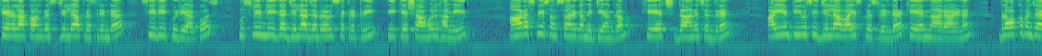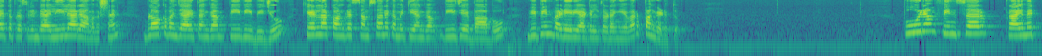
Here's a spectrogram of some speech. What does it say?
Kerala Congress ജില്ലാ president C V Kuriakose Muslim League ജില്ലാ general secretary P K Shahul Hameed R S P സംസ്ഥാന കമ്മിറ്റി അംഗം K H Danachandran I N T U C ജില്ലാ vice president K N Narayanan block panchayat president Leela Ramakrishnan block panchayat അംഗം പി വി ബിജു കേരള കോൺഗ്രസ് സംസ്ഥാന കമ്മിറ്റി അംഗം വി ജെ ബാബു വിപിൻ വടേരിയാട്ടിൽ തുടങ്ങിയവർ പങ്കെടുത്തു. പൂരം ഫിൻസർവ് പ്രൈവറ്റ്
